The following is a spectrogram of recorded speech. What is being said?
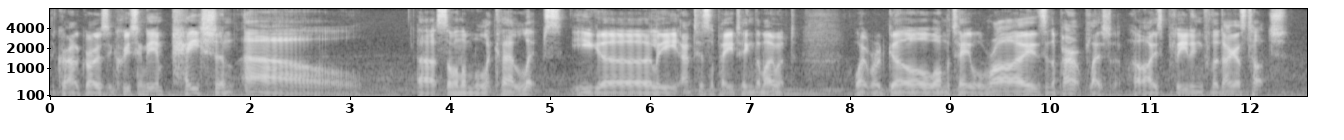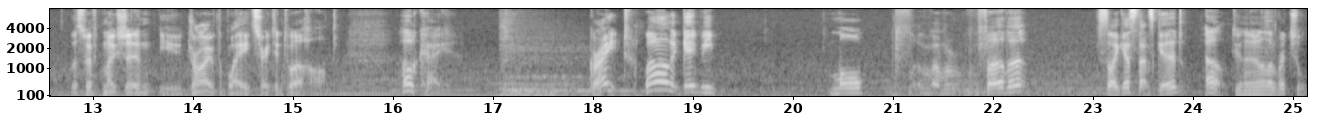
The crowd grows increasingly impatient. Ow. Uh, some of them lick their lips, eagerly anticipating the moment. White robed girl on the table rides in apparent pleasure, her eyes pleading for the dagger's touch. With a swift motion, you drive the blade straight into her heart. Okay. Great. Well, it gave me more f- f- fervor, so I guess that's good. Oh, do you know another ritual?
